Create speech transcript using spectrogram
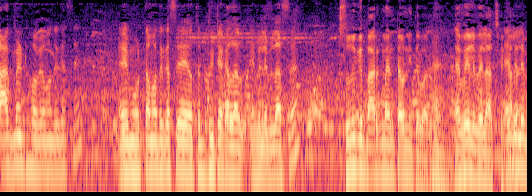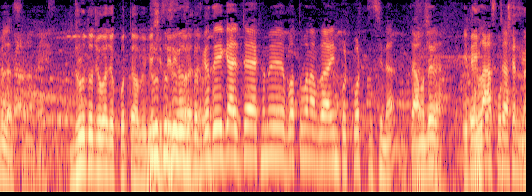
বাগমেন্ট হবে আমাদের কাছে। এই মুহূর্তে আমাদের কাছে অর্থাৎ দুইটা কালার অ্যাভেলেবেল আছে। সুজুকি বার্গম্যানটাও নিতে পারবে। অ্যাভেলেবেল আছে অ্যাভেলেবেল আছে আমাদের কাছে। দ্রুত যোগাযোগ করতে হবে বেশি দেরি যোগাযোগ করা করতে যাবে কিন্তু এই গাড়িটা এখন বর্তমানে আমরা ইম্পোর্ট করতেছি না। এটা আমাদের আচ্ছা, এটা লাস্ট না?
